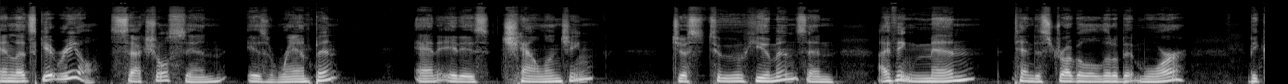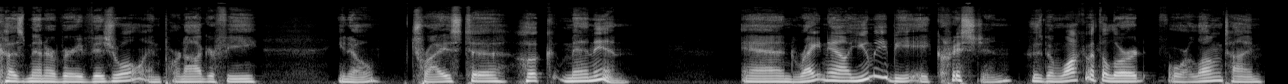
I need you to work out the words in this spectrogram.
And let's get real. Sexual sin is rampant and it is challenging just to humans and I think men tend to struggle a little bit more because men are very visual and pornography, you know, tries to hook men in. And right now, you may be a Christian who's been walking with the Lord for a long time,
